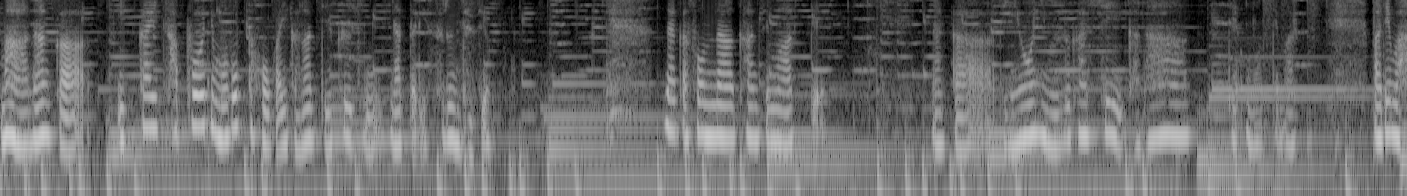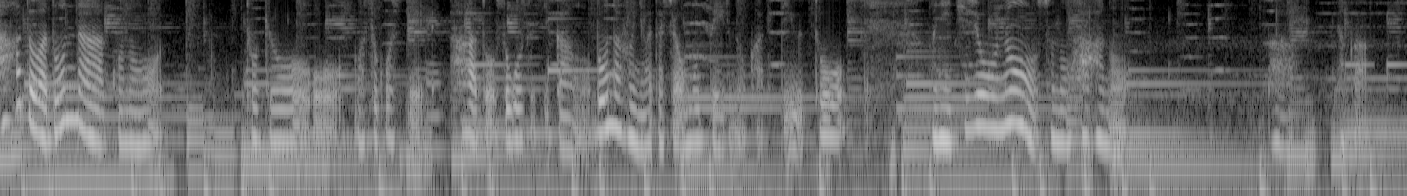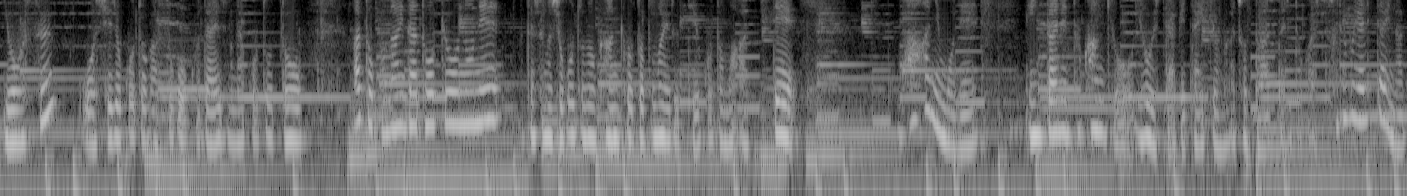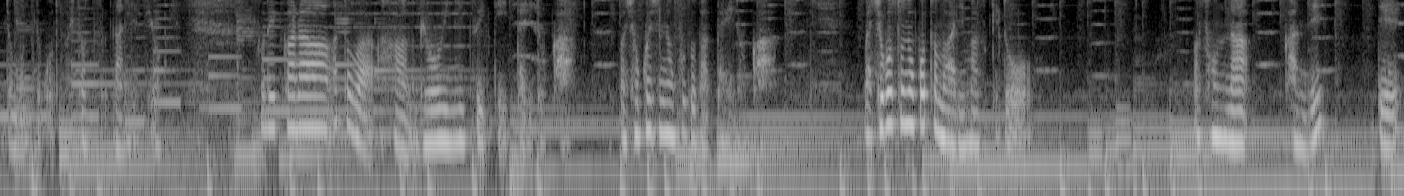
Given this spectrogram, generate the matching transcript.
まあなんか一回札幌に戻った方がいいかなっていう空気になったりするんですよ。なんかそんな感じもあってなんか微妙に難しいかなって思ってます。まあ、でも母とはどんなこの東京を過ごして母と過ごす時間をどんな風に私は思っているのかっていうと日常のその母のまあなんか様子を知ることがすごく大事なこととあとこの間東京のね私の仕事の環境を整えるっていうこともあって母にもねインターネット環境を用意してあげたいというのがちょっとあったりとかしてそれもやりたいなって思ってることの一つなんですよ。それからあとは母の病院について行ったりとか、まあ、食事のことだったりとか、まあ、仕事のこともありますけど、まあ、そんな感じで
